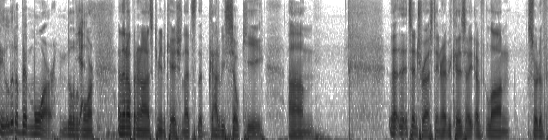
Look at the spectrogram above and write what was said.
a little bit more. We need a little yes. bit more, and then open and honest communication. That's that got to be so key. Um, it's interesting, right? Because I, I've long sort of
